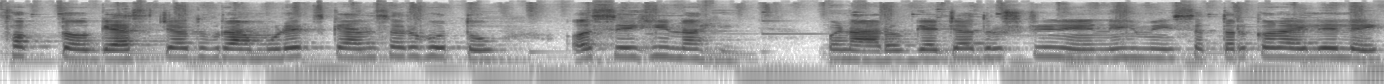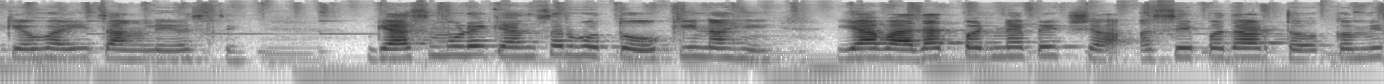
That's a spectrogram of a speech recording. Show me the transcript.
फक्त गॅसच्या धुरामुळेच कॅन्सर होतो असेही नाही. पण आरोग्याच्या दृष्टीने नेहमी सतर्क राहिलेले केव्हाही चांगले असते. गॅसमुळे कॅन्सर होतो की नाही या वादात पडण्यापेक्षा असे पदार्थ कमीत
